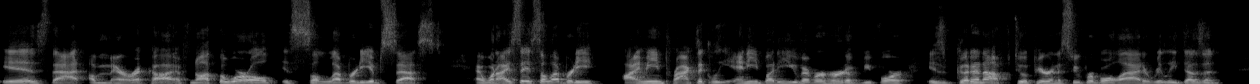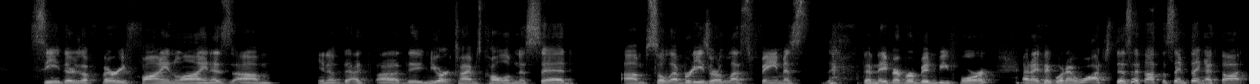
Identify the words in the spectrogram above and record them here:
is that America, if not the world, is celebrity obsessed. And when I say celebrity, I mean practically anybody you've ever heard of before is good enough to appear in a Super Bowl ad. It really doesn't see, there's a very fine line as, um, you know, the, uh, the New York Times columnist said, um, celebrities are less famous than they've ever been before. And I think when I watched this, I thought the same thing. I thought,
